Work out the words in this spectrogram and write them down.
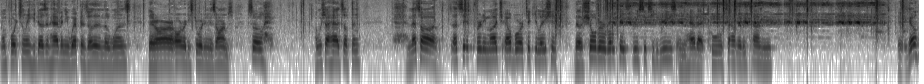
Unfortunately, he doesn't have any weapons other than the ones that are already stored in his arms. So, I wish I had something. And that's all. That's it pretty much. Elbow articulation. The shoulder rotates 360 degrees, and you have that cool sound every time you. There we go.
